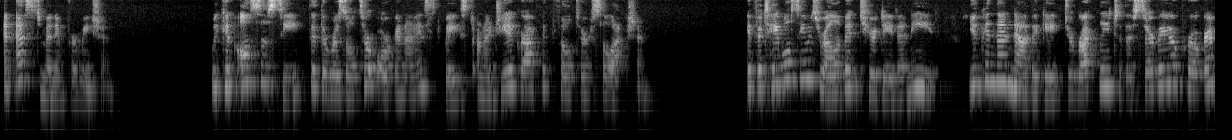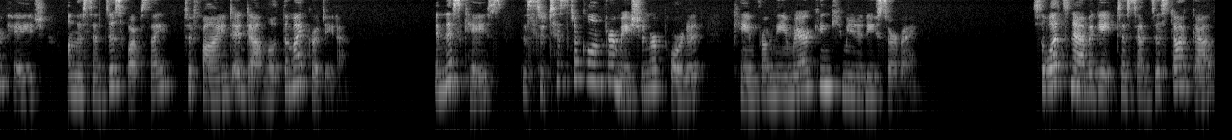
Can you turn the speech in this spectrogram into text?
and estimate information. We can also see that the results are organized based on a geographic filter selection. If a table seems relevant to your data need, you can then navigate directly to the Survey or Program page on the Census website to find and download the microdata. In this case, the statistical information reported came from the American Community Survey. So let's navigate to census.gov,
